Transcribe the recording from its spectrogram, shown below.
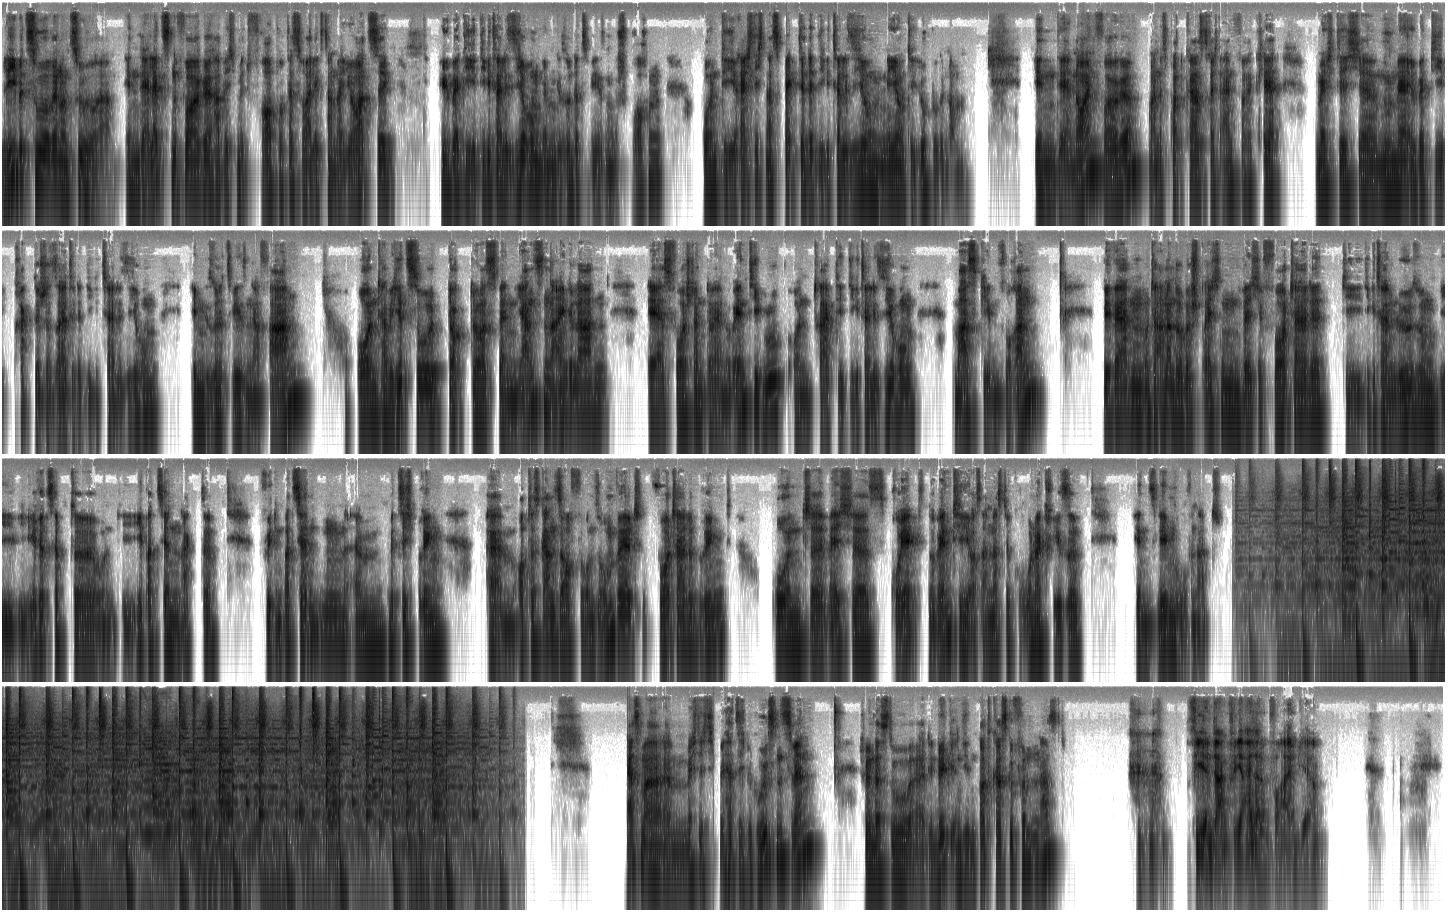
Liebe Zuhörerinnen und Zuhörer, in der letzten Folge habe ich mit Frau Professor Alexander Jorzig über die Digitalisierung im Gesundheitswesen gesprochen und die rechtlichen Aspekte der Digitalisierung näher unter die Lupe genommen. In der neuen Folge meines Podcasts Recht einfach erklärt, möchte ich äh, nunmehr über die praktische Seite der Digitalisierung im Gesundheitswesen erfahren und habe hierzu Dr. Sven Janssen eingeladen. Er ist Vorstand der Noventi Group und treibt die Digitalisierung maßgebend voran. Wir werden unter anderem darüber sprechen, welche Vorteile die digitalen Lösungen wie, wie E-Rezepte und die E-Patientenakte für den Patienten ähm, mit sich bringen, ähm, ob das Ganze auch für unsere Umwelt Vorteile bringt und äh, welches Projekt Noventi aus Anlass der Corona-Krise ins Leben gerufen hat. Erstmal ähm, möchte ich dich herzlich begrüßen, Sven. Schön, dass du äh, den Weg in den Podcast gefunden hast. Vielen Dank für die Einladung vor allem hier.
